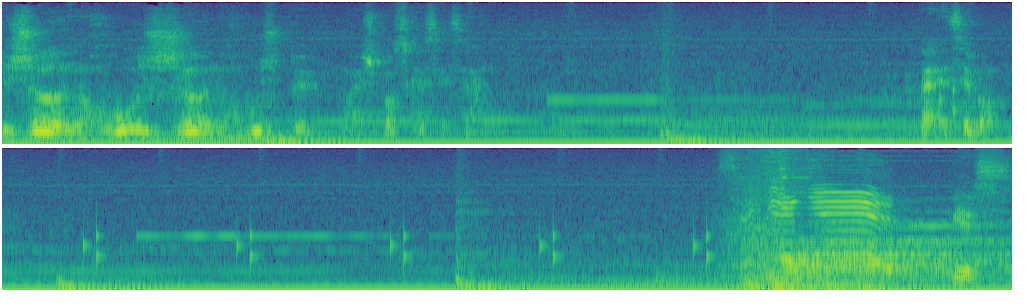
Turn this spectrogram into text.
Jaune, rouge, jaune, rouge, bleu. Moi, je pense que c'est ça. Ouais, c'est bon. C'est gagné Yes.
